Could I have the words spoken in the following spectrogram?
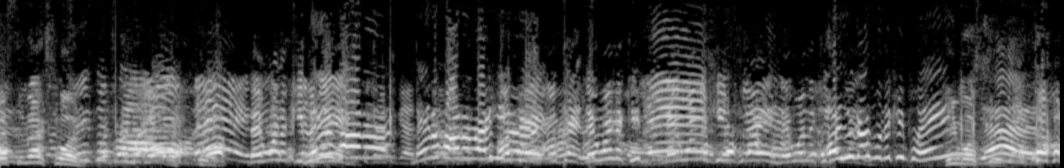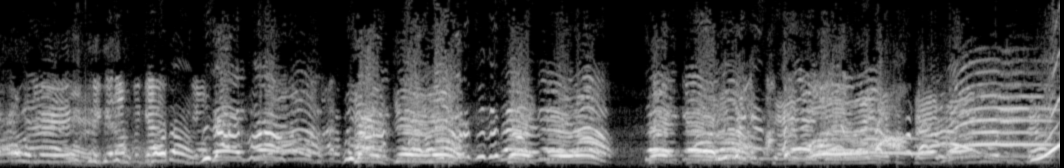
What's the next one? They want to keep Maid of playing. honor! Maid of honor right here! Okay, okay. They want to keep. They want to keep playing. They want to keep. Oh, you guys want to keep playing? He wants Yes. to. Pick it up again. Hold on. We gotta, hold on. We gotta, Take it up. do this Take it up. Take it Oh, up. Take it up. Right, you want the stab on? You want the Woo!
